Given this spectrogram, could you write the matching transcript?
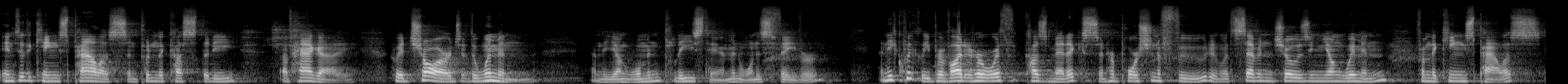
into the king's palace and put in the custody of Hegai, who had charge of the women. And the young woman pleased him and won his favor. And he quickly provided her with cosmetics and her portion of food, and with seven chosen young women from the king's palace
